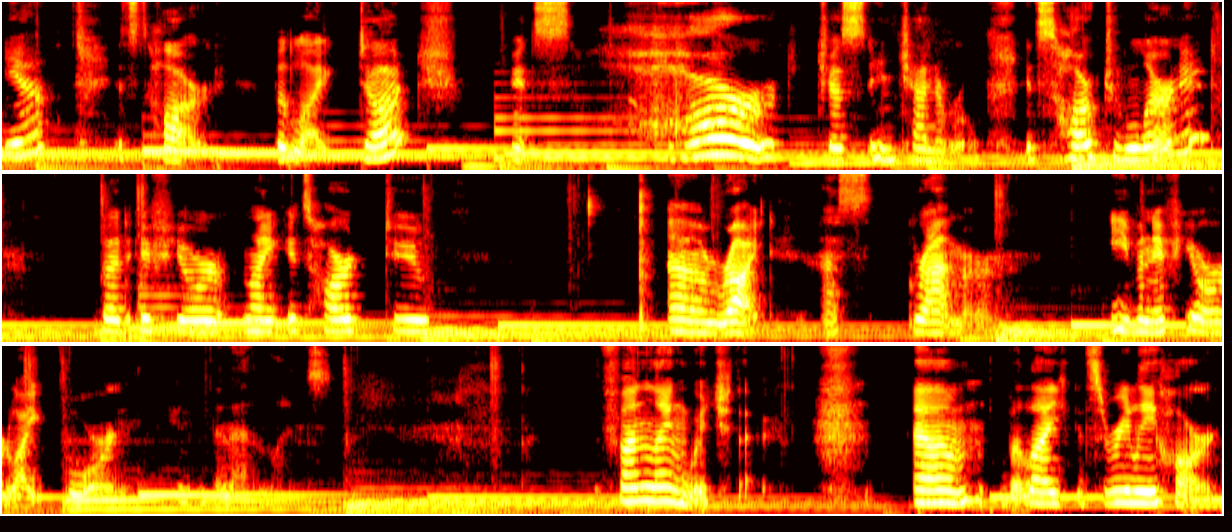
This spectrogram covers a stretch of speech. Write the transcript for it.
yeah it's hard but like dutch it's hard just in general. It's hard to learn it, but if you're like, it's hard to uh, write as grammar, even if you're like born in the Netherlands. Fun language though. Um, but like, it's really hard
